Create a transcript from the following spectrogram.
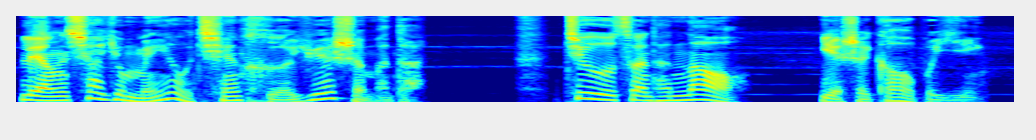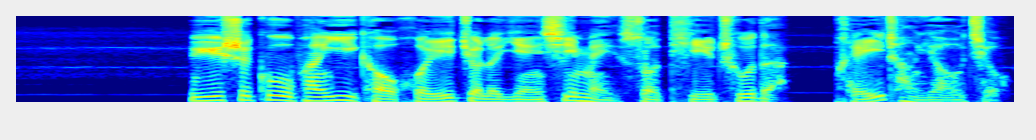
两下又没有签合约什么的，就算他闹也是告不赢。于是顾盼一口回绝了严希美所提出的赔偿要求，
